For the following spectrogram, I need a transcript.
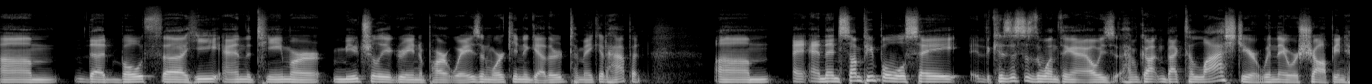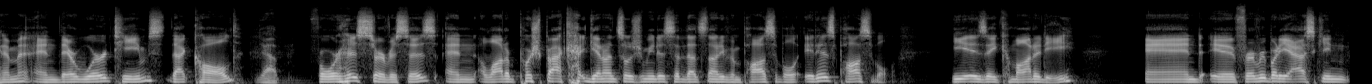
Um, that both uh, he and the team are mutually agreeing to part ways and working together to make it happen. Um, and, and, then some people will say, because this is the one thing I always have gotten back to last year when they were shopping him, and there were teams that called yep. for his services. And a lot of pushback I get on social media said that's not even possible. It is possible. He is a commodity. And if for everybody asking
